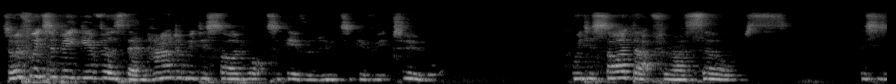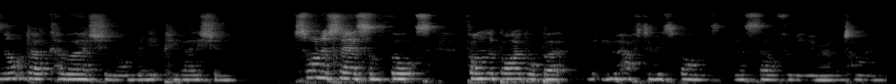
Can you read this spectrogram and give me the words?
So, if we're to be givers, then how do we decide what to give and who to give it to? We decide that for ourselves. This is not about coercion or manipulation. I just want to share some thoughts from the Bible, but that you have to respond yourself and in your own time.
